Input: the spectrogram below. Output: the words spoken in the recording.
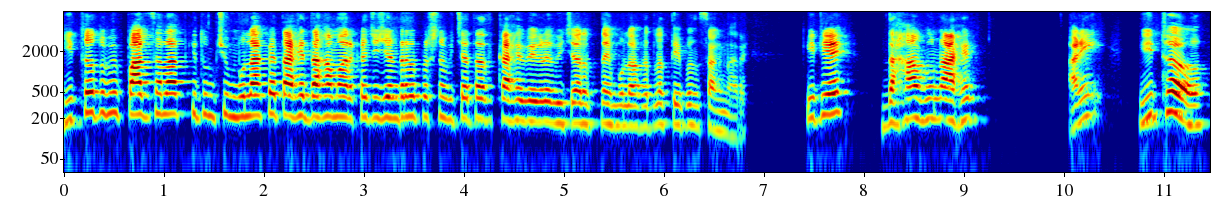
इथं तुम्ही पास झालात की तुमची मुलाखत आहे दहा मार्काची. जनरल प्रश्न विचारतात काय वेगळं विचारत नाही मुलाखतला ते पण सांगणार आहे. किती आहे? दहा गुण आहेत. आणि इथं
